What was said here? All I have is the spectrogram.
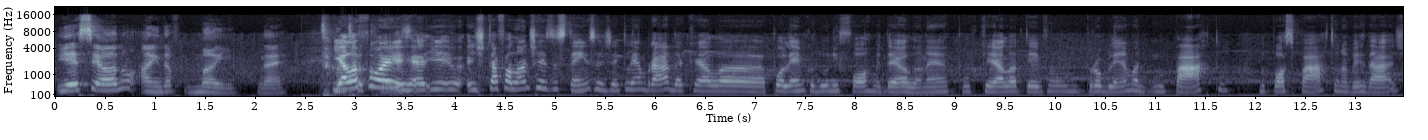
E esse ano ainda mãe, né? E ela foi. E a gente tá falando de resistência, a gente tem que lembrar daquela polêmica do uniforme dela, né? Porque ela teve um problema no parto, no pós-parto, na verdade.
